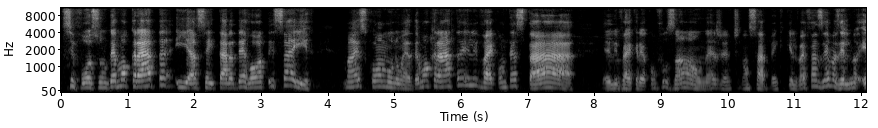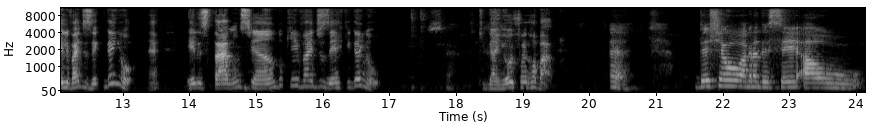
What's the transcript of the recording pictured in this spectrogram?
Se fosse um democrata, ia aceitar a derrota e sair. Mas, como não é democrata, ele vai contestar, ele vai criar confusão, né? A gente não sabe bem o que ele vai fazer, mas ele, ele vai dizer que ganhou, né? Ele está anunciando que vai dizer que ganhou. Que ganhou e foi roubado. É. Deixa eu agradecer ao,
